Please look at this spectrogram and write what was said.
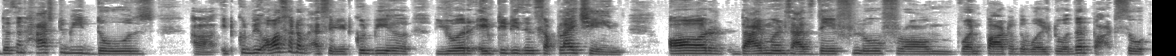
doesn't has to be those. Uh, it could be all sort of asset. It could be uh, your entities in supply chain or diamonds as they flow from one part of the world to other parts. So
